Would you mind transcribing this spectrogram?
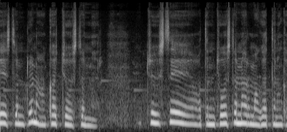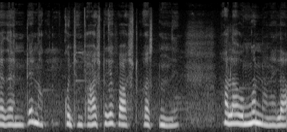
చేస్తుంటే నాకు అది చూస్తున్నారు. చూస్తే అతను చూస్తున్నారు మగ అతను కదా అంటే నాకు కొంచెం ఫాస్ట్గా ఫాస్ట్గా వస్తుంది. అలా ఒంగున్నాను ఇలా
